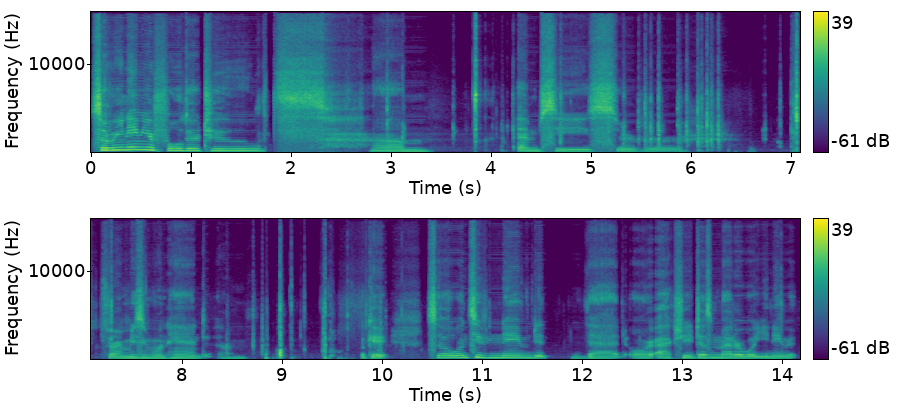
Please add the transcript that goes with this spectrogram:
So rename your folder to um, MC server. Sorry, I'm using one hand. Um, okay, so once you've named it that, or actually it doesn't matter what you name it.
